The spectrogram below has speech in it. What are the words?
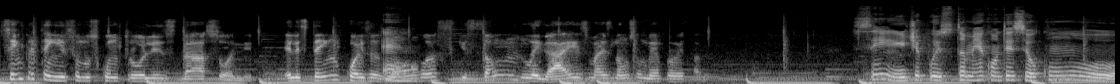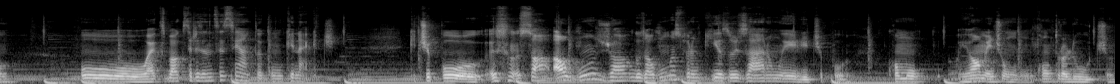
sempre tem isso nos controles da Sony. Eles têm coisas é. novas que são legais, mas não são bem aproveitadas. Sim, e tipo, isso também aconteceu com o, o Xbox 360, com o Kinect. Que, tipo, só alguns jogos, algumas franquias usaram ele, tipo, como realmente um controle útil.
